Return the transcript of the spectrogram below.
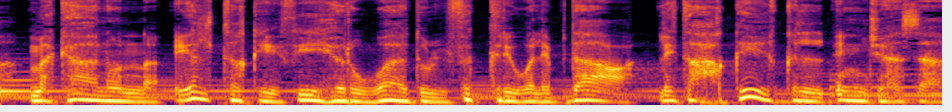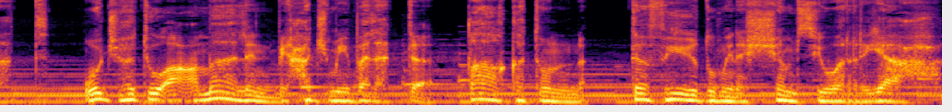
مكان يلتقي فيه رواد الفكر والإبداع لتحقيق الإنجازات. وجهة أعمال بحجم بلد. طاقة تفيض من الشمس والرياح.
